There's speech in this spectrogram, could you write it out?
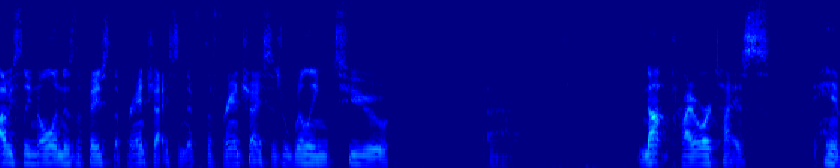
Obviously, Nolan is the face of the franchise, and if the franchise is willing to uh, not prioritize him,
